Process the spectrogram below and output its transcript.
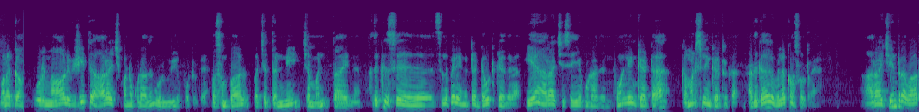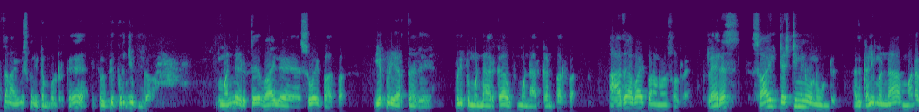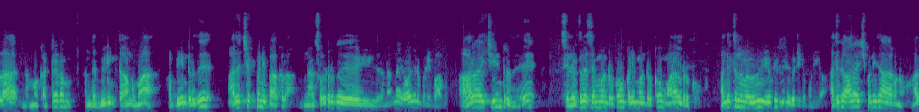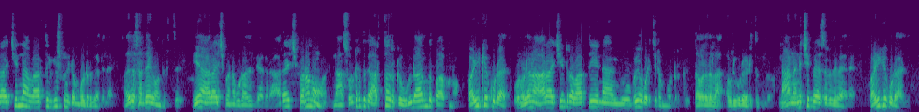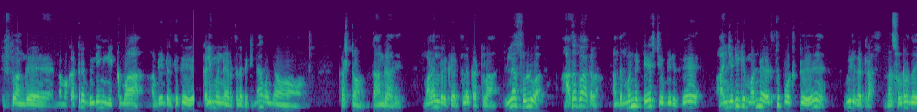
வணக்கம். ஒரு நாலு விஷயத்த ஆராய்ச்சி பண்ணக்கூடாதுன்னு ஒரு வீடியோ போட்டிருக்கேன். பசும்பால் பச்சை தண்ணி செம்மண் தாய்ன்னு அதுக்கு சில பேர் என்கிட்ட டவுட் கேட்குறா ஏன் ஆராய்ச்சி செய்யக்கூடாதுன்னு? ஃபோன்லையும் கேட்டா கமெண்ட்ஸ்லையும் கேட்டிருக்கா. அதுக்காக விளக்கம் சொல்றேன். ஆராய்ச்சின்ற வார்த்தை நான் யூஸ் பண்ணிட்டேன் போல் இருக்கு இப்போ இப்படி புரிஞ்சுக்குங்க. மண் எடுத்து வாயில சுவை பார்ப்பா. எப்படி அர்த்தம் அது? புளிப்பு மண்ணா இருக்கா? உப்பு மண்ணா இருக்கான்னு பார்ப்பா. அதை அவாய்ட் பண்ணணும்னு சொல்றேன். வேற சாயில் டெஸ்டிங்னு ஒன்று உண்டு. அது களிமண்ணா மணலா நம்ம கட்டடம் அந்த பில்டிங் தாங்குமா அப்படின்றது அதை செக் பண்ணி பார்க்கலாம். நான் சொல்றது இதுல நல்லா யோசனை பண்ணி பார்க்கணும். ஆராய்ச்சின்றது சில இடத்துல செம்மண் இருக்கும் களிமண் இருக்கும் மணல் இருக்கும். அந்த இடத்துல நம்ம எப்படி வீடு கட்டிட முடியும்? அதுக்கு ஆராய்ச்சி பண்ணி தான் ஆகணும். ஆராய்ச்சின்னு நான் வார்த்தை யூஸ் பண்ணிட்டேன் போல் இருக்கு அதுல. அதுல சந்தேகம் வந்துருச்சு. ஏன் ஆராய்ச்சி பண்ணக்கூடாதுன்னு கேட்குறேன் ஆராய்ச்சி பண்ணணும். நான் சொல்றதுக்கு அர்த்தம் இருக்கு. உள்ளார்ந்து பார்க்கணும். பழிக்க கூடாது ஒருவேளை நான் ஆராய்ச்சின்ற வார்த்தையை நான் உபயோகப்படுத்திட போல் இருக்கு. தவறுதலா. அப்படி கூட எடுத்துக்கோங்க. நான் நினைச்சு பேசுறது வேற. பழிக்க கூடாது. இப்போ அங்க நம்ம கட்டுற பில்டிங் நிக்குமா அப்படின்றதுக்கு களிமண் இடத்துல கட்டினா கொஞ்சம் கஷ்டம் தாங்காது. மணல் இருக்க இடத்துல கட்டலாம். இல்ல சொல்லுவா அதை பார்க்கலாம். அந்த மண் டேஸ்ட் எப்படி இருக்கு? அஞ்சு அடிக்கு மண்ணை எடுத்து போட்டுட்டு வீடு கட்டுறா. நான் சொல்றது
